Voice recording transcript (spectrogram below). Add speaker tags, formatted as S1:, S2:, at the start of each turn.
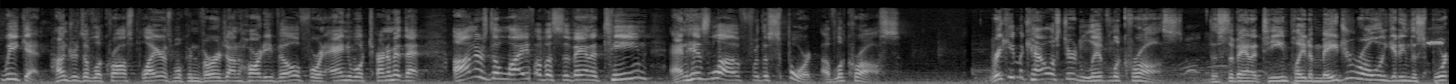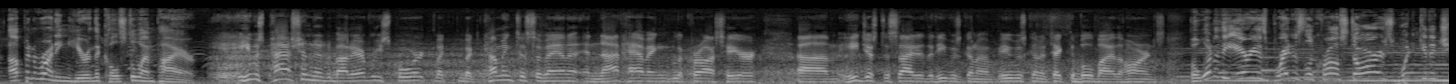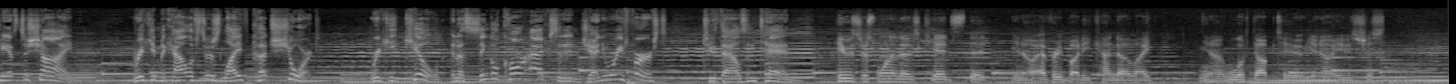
S1: weekend. Hundreds of lacrosse players will converge on Hardeeville for an annual tournament that honors the life of a Savannah teen and his love for the sport of lacrosse. Ricky McAllaster lived lacrosse. The Savannah team played a major role in getting the sport up and running here in the Coastal Empire.
S2: He was passionate about every sport, but, but coming to Savannah and not having lacrosse here, um, he just decided that he was going to he was going to take the bull by the horns.
S1: But one of the area's brightest lacrosse stars wouldn't get a chance to shine. Ricky McAllaster's life cut short. Ricky killed in a single car accident January 1st, 2010.
S3: He was just one of those kids that, you know, everybody kind of like you know, looked up to. You know, he was just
